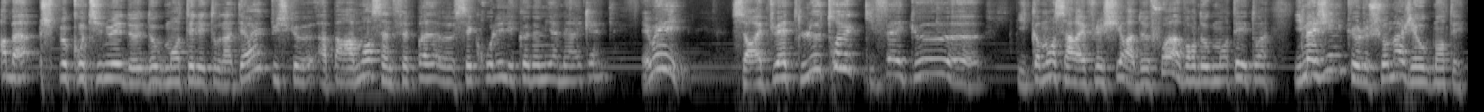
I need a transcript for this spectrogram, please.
ah ben, je peux continuer d'augmenter les taux d'intérêt puisque apparemment ça ne fait pas euh, s'écrouler l'économie américaine. Et oui, ça aurait pu être le truc qui fait que euh, il commence à réfléchir à deux fois avant d'augmenter. Imagine que le chômage est augmenté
